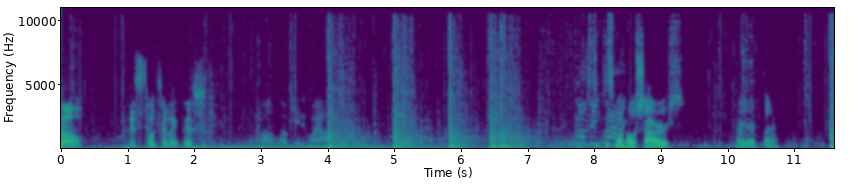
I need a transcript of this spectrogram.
So, it's tilted like this. bomb located by This one holds showers. Oh, you're up there. Are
